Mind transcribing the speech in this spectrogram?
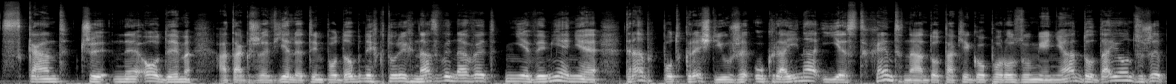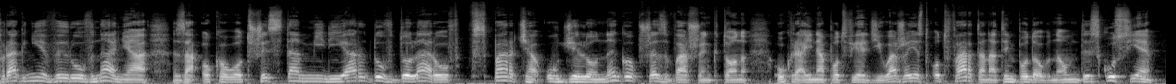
skant czy neodym, a także wiele tym podobnych, których nazwy nawet nie wymienię. Trump podkreślił, że Ukraina jest chętna do takiego porozumienia, dodając, że pragnie wyrównania za około 300 miliardów dolarów wsparcia udzielonego przez Waszyngton. Ukraina potwierdziła, że jest otwarta na tym podobną dyskusję.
